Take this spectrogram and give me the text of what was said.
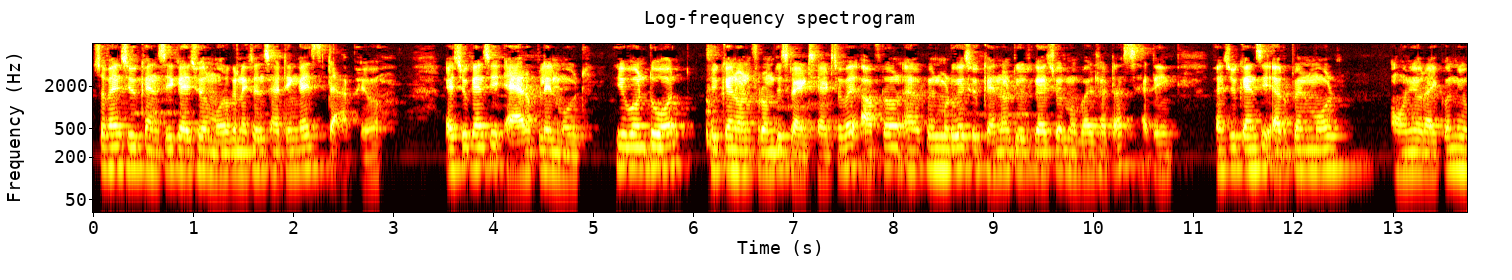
so once you can see guys your more connection setting guys tap here. As you can see airplane mode. You want to on you can on from this right side. So after on airplane mode guys you cannot use guys your mobile data setting. As you can see airplane mode on your icon you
